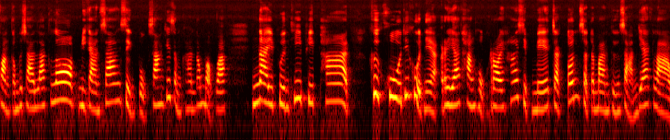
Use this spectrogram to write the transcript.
ฝั่งกัมพูชาลักลอบ มีการสร้างสิ่งปลูกสร้างที่สำคัญต้องบอกว่า ในพื้นที่พิพาท คือคูที่ขุดเนี่ยระยะทาง 650 เมตร จากต้นสัตบันถึง 3 แยกลาว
